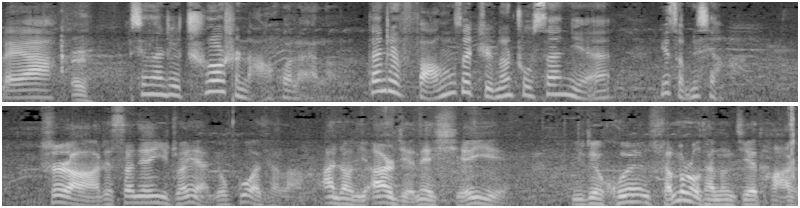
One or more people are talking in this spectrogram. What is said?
雷啊，哎，现在这车是拿回来了。但这房子只能住三年，你怎么想啊？是啊，这三年一转眼就过去了。按照你二姐那协议，你这婚什么时候才能结踏实？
